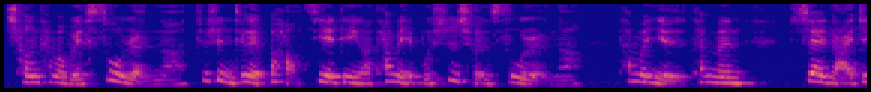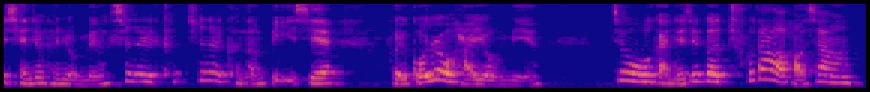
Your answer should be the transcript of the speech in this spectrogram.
称他们为素人呢？就是你这个也不好界定啊，他们也不是纯素人啊，他们也他们在来之前就很有名，甚至甚至可能比一些回锅肉还有名。就我感觉这个出道好像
